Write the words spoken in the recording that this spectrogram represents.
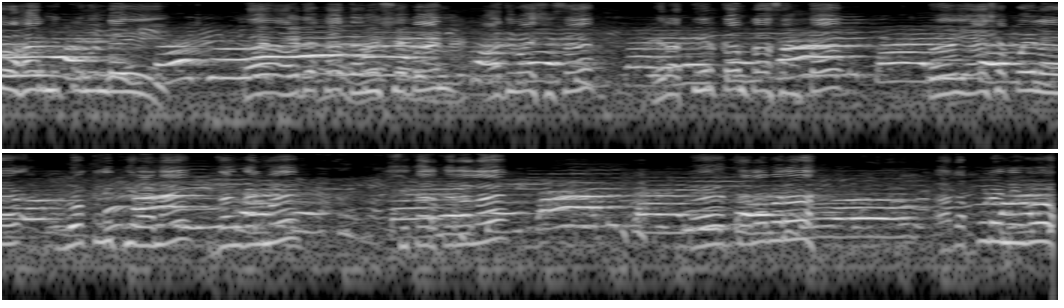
जोहार मित्रमंडळी. तर देखा धनुष्यबाण आदिवासीचा याला तीर काम का सांगता? तर या अशा पहिलं लोकली फिराना जंगलમાં शिकार करायला. तर चला बरं आता पुढे निघू.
